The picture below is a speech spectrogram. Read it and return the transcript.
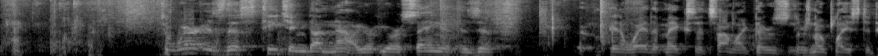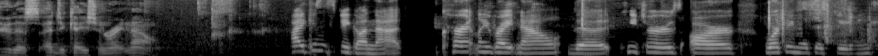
Okay. So where is this teaching done now? You're, you're saying it as if, in a way that makes it sound like there's, there's no place to do this education right now. I can speak on that. Currently, right now, the teachers are working with the students.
